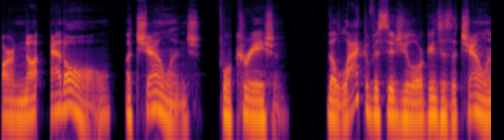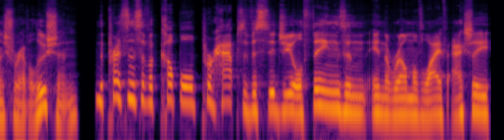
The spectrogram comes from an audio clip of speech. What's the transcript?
are not at all a challenge for creation. The lack of vestigial organs is a challenge for evolution. The presence of a couple, perhaps vestigial things in, in the realm of life actually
